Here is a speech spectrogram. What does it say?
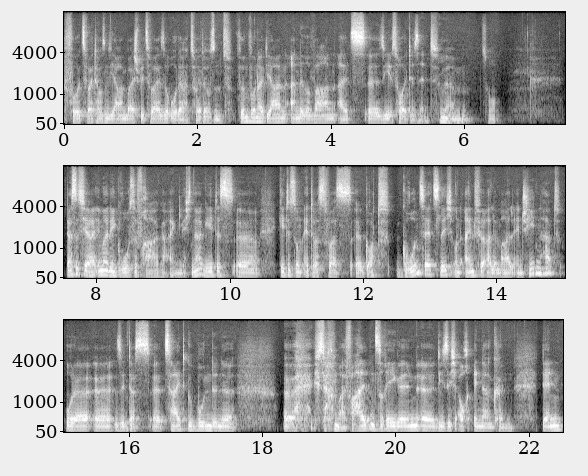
vor 2000 Jahren beispielsweise oder 2500 Jahren andere waren, als äh, sie es heute sind. Ähm, so. Das ist ja immer die große Frage eigentlich. Ne? Geht, es, äh, geht es um etwas, was äh, Gott grundsätzlich und ein für alle Mal entschieden hat? Oder äh, sind das äh, zeitgebundene, äh, ich sag mal, Verhaltensregeln, äh, die sich auch ändern können? Denn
